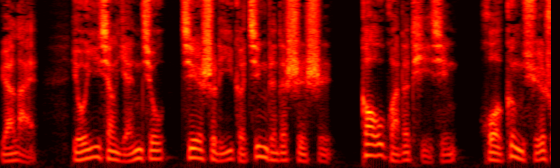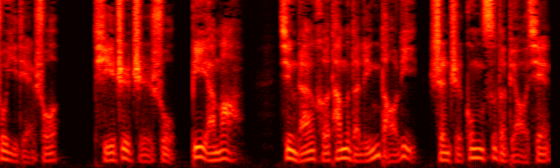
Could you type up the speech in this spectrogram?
原来，有一项研究揭示了一个惊人的事实：高管的体型，或更学术一点说，体质指数 （BMI） 竟然和他们的领导力甚至公司的表现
